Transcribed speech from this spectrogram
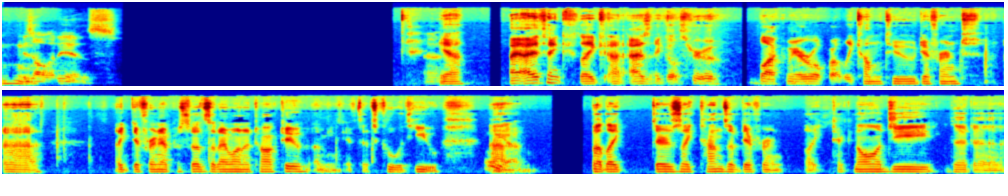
Mm-hmm. Is all it is. Uh, yeah, I, I think like uh, as I go through Black Mirror, we'll probably come to different uh like different episodes that I want to talk to. I mean, if that's cool with you. Oh, yeah. Um, but like, there's like tons of different like technology that uh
